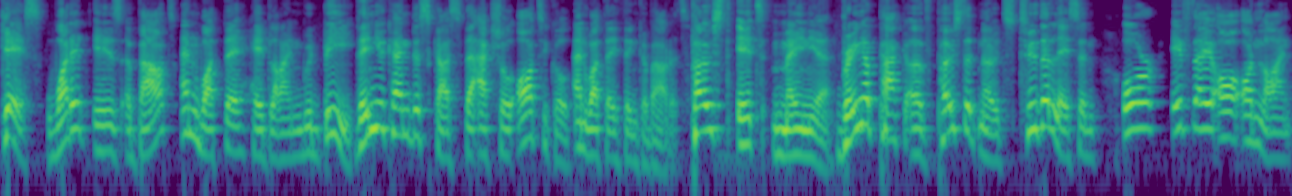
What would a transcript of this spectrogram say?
guess what it is about and what their headline would be. Then you can discuss the actual article and what they think about it. Post-it mania. Bring a pack of post-it notes to the lesson or if they are online,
